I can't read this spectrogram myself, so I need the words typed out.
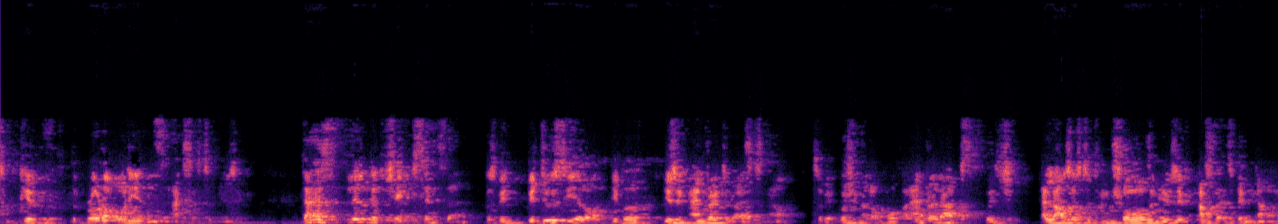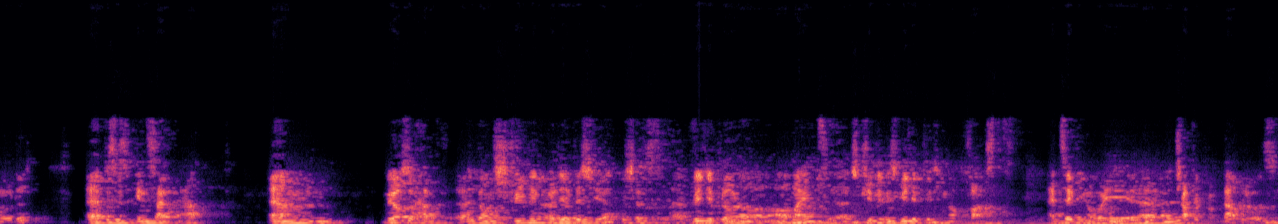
to give the broader audience access to music. That has a little bit changed since then because we, we do see a lot of people using Android devices now. So we're pushing a lot more for Android apps, which allows us to control the music after it's been downloaded. Uh, this is inside the app. Um, we also have uh, launched streaming earlier this year, which has uh, really blown our, our minds. Uh, streaming is really picking up fast and taking away uh, traffic from downloads.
